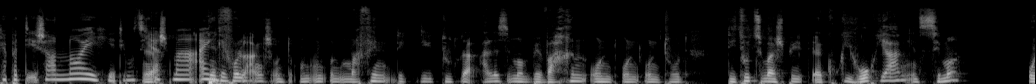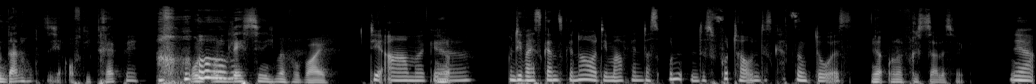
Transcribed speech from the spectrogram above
Ja, aber die ist auch neu hier. Die muss ich Ja. erst mal Die hat voll. Angst und, und, und, und Muffin, die, die tut da alles immer bewachen und, und, und tut, die tut zum Beispiel äh, Cookie hochjagen ins Zimmer und dann hockt sie sich auf die Treppe und, und lässt sie nicht mehr vorbei. Die Arme, gell. Und die weiß ganz genau, die Muffin, dass unten das Futter und das Katzenklo ist. Ja, und dann frisst sie alles weg. Ja.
